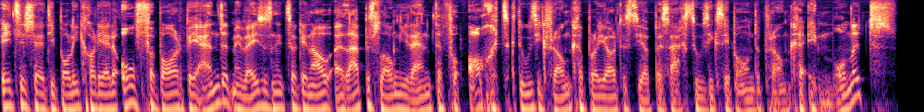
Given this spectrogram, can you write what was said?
Jetzt ist äh, die Politkarriere offenbar beendet, man weiß es nicht so genau, eine lebenslange Rente von 80'000 1000 Franken pro Jahr, das sind etwa 6700 Franken im Monat.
